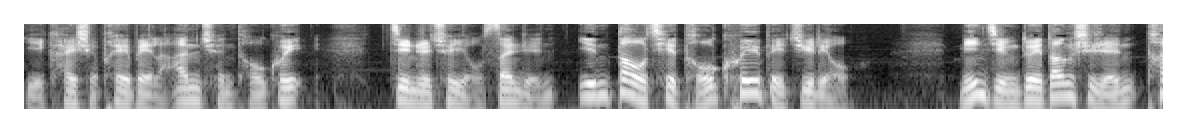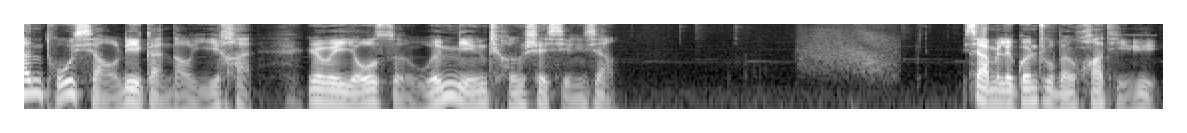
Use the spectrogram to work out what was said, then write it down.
已开始配备了安全头盔，近日却有三人因盗窃头盔被拘留。民警对当事人贪图小利感到遗憾，认为有损文明城市形象。下面来关注文化体育。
